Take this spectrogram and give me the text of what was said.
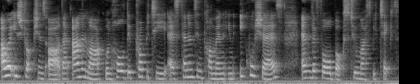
Our instructions are that Anne and Mark will hold the property as tenants in common in equal shares and therefore box 2 must be ticked.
